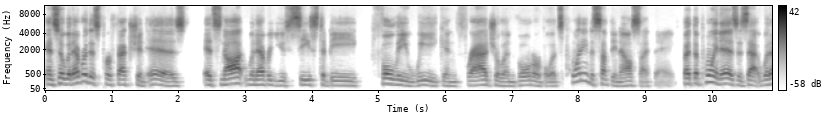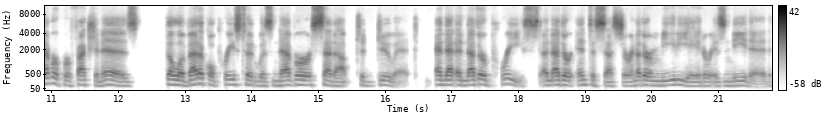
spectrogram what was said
And so, whatever this perfection is, it's not whenever you cease to be fully weak and fragile and vulnerable. It's pointing to something else, I think. But the point is, is that whatever perfection is, the Levitical priesthood was never set up to do it. And that another priest, another intercessor, another mediator is needed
